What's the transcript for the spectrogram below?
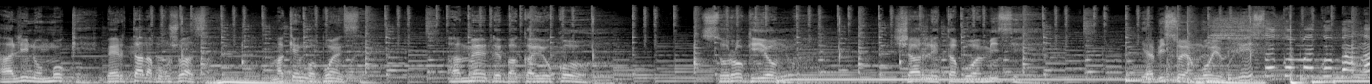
Alino Moke, Bertha la bourgeoise, Makengo Bwense, Ahmed Bakayoko, Soro Guillaume, Charles Tabuamisi. Ya biso yango oyo. Esakoma kobanga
